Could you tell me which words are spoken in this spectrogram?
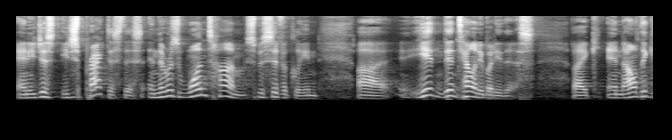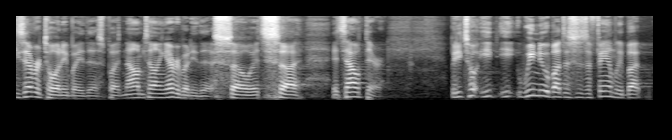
And he just, he just practiced this. And there was one time specifically, and uh, he didn't, didn't tell anybody this. Like, and I don't think he's ever told anybody this, but now I'm telling everybody this. So it's, uh, it's out there. But he told, he, he, we knew about this as a family, but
